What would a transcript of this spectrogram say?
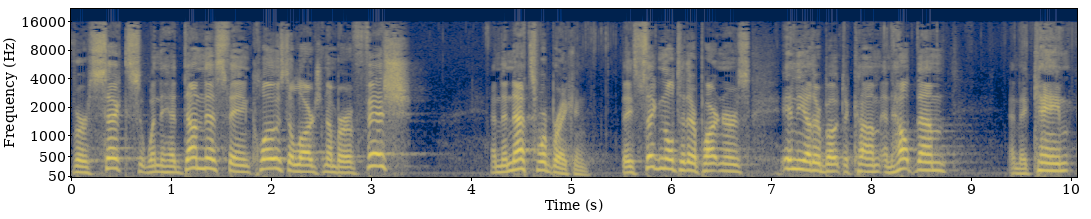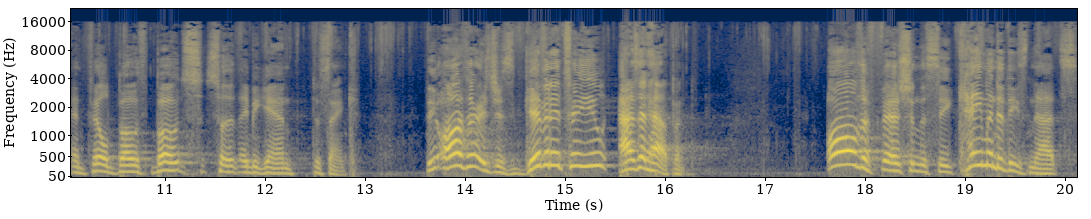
verse 6 When they had done this, they enclosed a large number of fish, and the nets were breaking. They signaled to their partners in the other boat to come and help them, and they came and filled both boats so that they began to sink. The author is just giving it to you as it happened. All the fish in the sea came into these nets.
